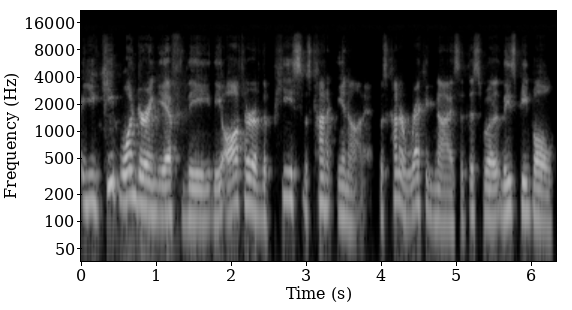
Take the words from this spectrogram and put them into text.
you keep wondering if the the author of the piece was kind of in on it, was kind of recognized that this was these people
